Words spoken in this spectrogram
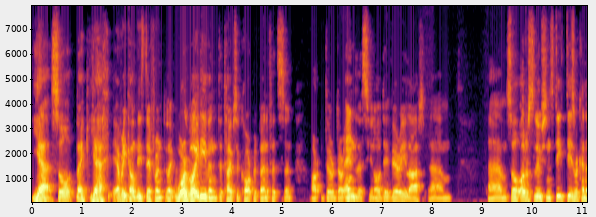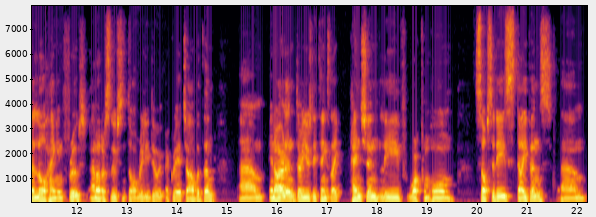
Yeah, so like yeah, every company is different. Like worldwide, even the types of corporate benefits and are they're they're endless. You know, they vary a lot. Um, um, so other solutions, these, these are kind of low hanging fruit, and other solutions don't really do a great job with them. Um, in Ireland, there are usually things like pension, leave, work from home, subsidies, stipends. Um,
